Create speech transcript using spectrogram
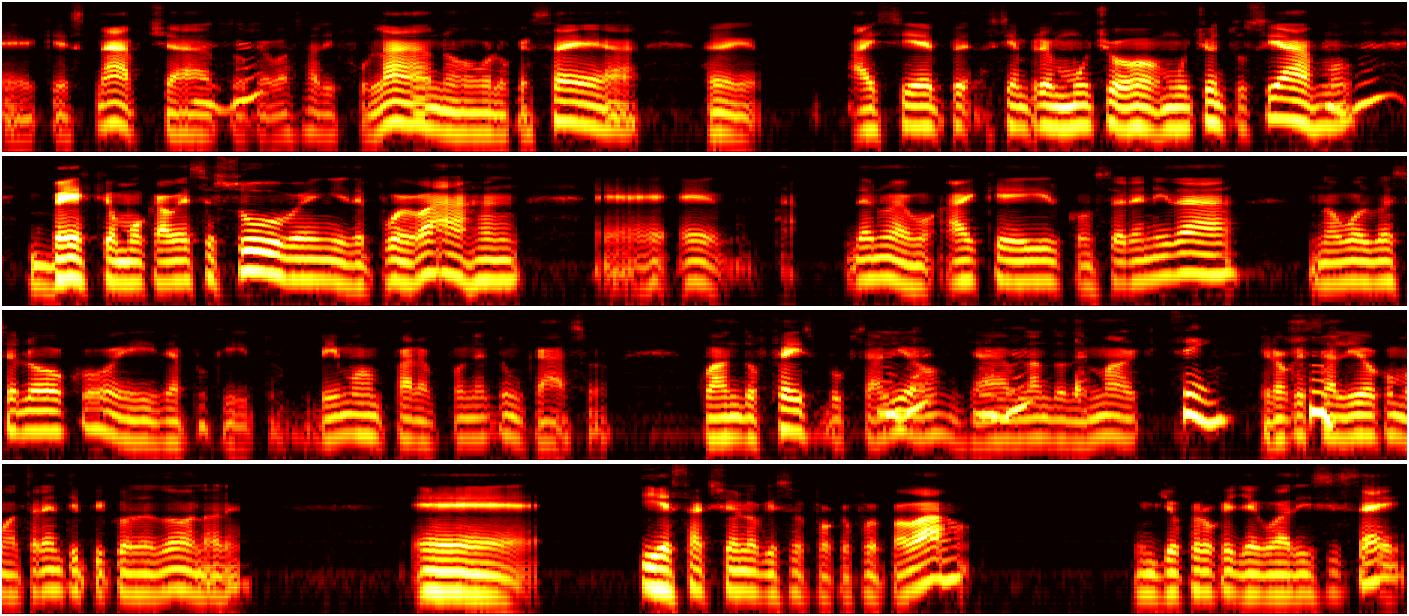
eh, que Snapchat o que va a salir fulano o lo que sea. Eh, hay siempre, siempre mucho, mucho entusiasmo. Ves como que a veces suben y después bajan. Eh, de nuevo, hay que ir con serenidad, no volverse loco y de a poquito. Vimos, para ponerte un caso, cuando Facebook salió, ya hablando de Mark, creo que salió como a 30 y pico de dólares. Eh, y esa acción lo que hizo fue que fue para abajo. Y yo creo que llegó a 16.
